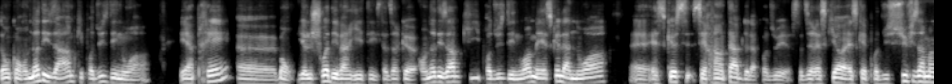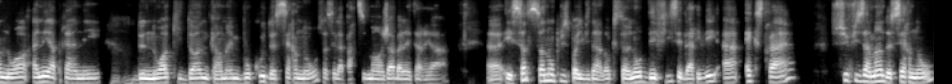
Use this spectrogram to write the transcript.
Donc, on a des arbres qui produisent des noix. Et après, euh, bon, il y a le choix des variétés, c'est-à-dire qu'on a des arbres qui produisent des noix, mais est-ce que la noix, euh, est-ce que c'est rentable de la produire? C'est-à-dire, est-ce qu'il est-ce qu'elle produit suffisamment de noix année après année, mm-hmm. d'une noix qui donne quand même beaucoup de cerneaux, ça c'est la partie mangeable à l'intérieur. Euh, et ça, ça non plus, ce pas évident. Donc, c'est un autre défi, c'est d'arriver à extraire suffisamment de cerneaux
